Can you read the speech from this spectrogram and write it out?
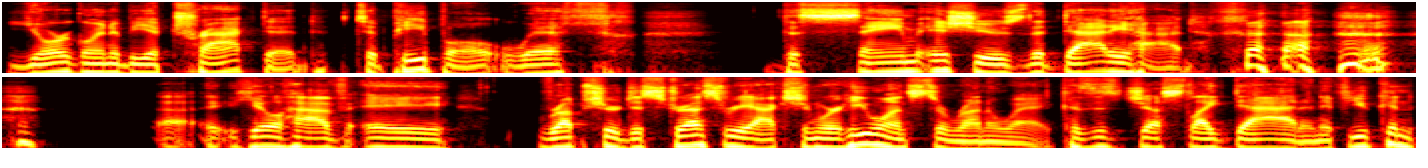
You're going to be attracted to people with the same issues that daddy had. uh, he'll have a rupture distress reaction where he wants to run away because it's just like dad. And if you can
